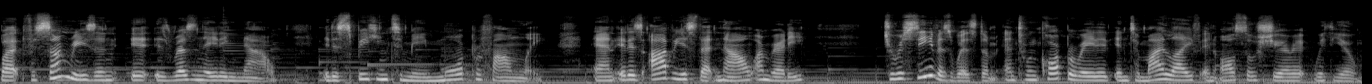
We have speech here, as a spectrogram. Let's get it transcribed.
but for some reason it is resonating now. It is speaking to me more profoundly, and it is obvious that now I'm ready to receive His wisdom and to incorporate it into my life and also share it with you.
